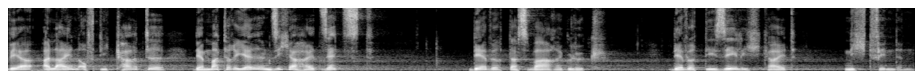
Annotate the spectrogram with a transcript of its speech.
wer allein auf die Karte der materiellen Sicherheit setzt, der wird das wahre Glück der wird die Seligkeit nicht finden.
